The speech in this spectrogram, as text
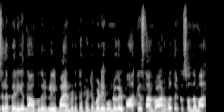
சில பெரிய தாக்குதல்களில் பயன்படுத்தப்பட்ட வெடிகுண்டுகள் பாகிஸ்தான் ராணுவத்திற்கு சொந்தமான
